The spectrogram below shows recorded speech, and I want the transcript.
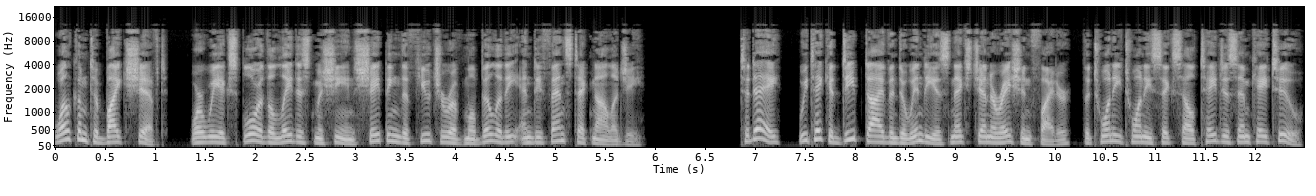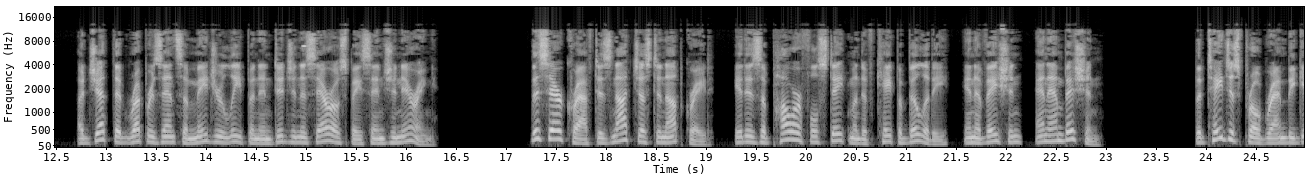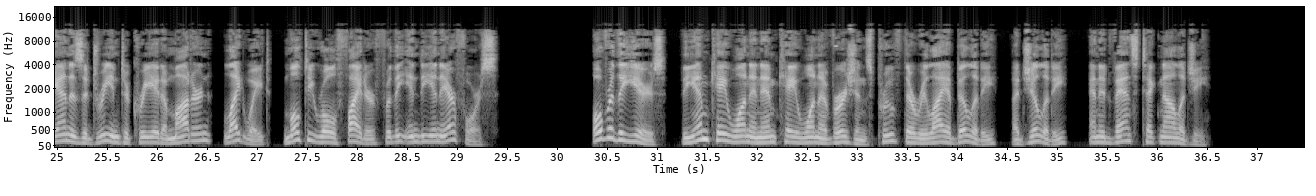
Welcome to Bike Shift, where we explore the latest machines shaping the future of mobility and defense technology. Today, we take a deep dive into India's next generation fighter, the 2026 HAL Tejas Mk 2, a jet that represents a major leap in indigenous aerospace engineering. This aircraft is not just an upgrade, it is a powerful statement of capability, innovation, and ambition. The Tejas program began as a dream to create a modern, lightweight, multi role fighter for the Indian Air Force. Over the years, the Mk1 and Mk1A versions proved their reliability, agility, and advanced technology.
